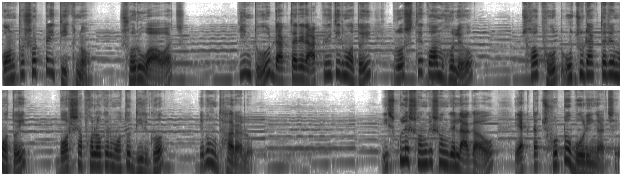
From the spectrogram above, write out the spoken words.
কণ্ঠস্বরটাই তীক্ষ্ণ, সরু আওয়াজ, কিন্তু ডাক্তারের আকৃতির মতোই প্রস্থে কম হলেও ছ ফুট উঁচু ডাক্তারের মতোই বর্ষা ফলকের মতো দীর্ঘ এবং ধারালো। স্কুলের সঙ্গে সঙ্গে লাগাও একটা ছোট বোরিং আছে।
